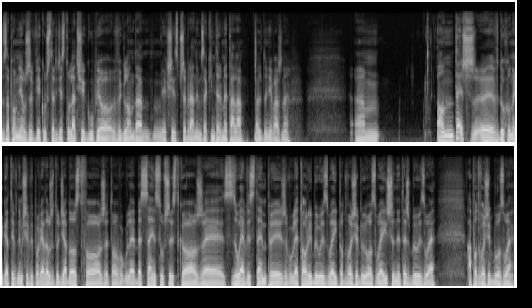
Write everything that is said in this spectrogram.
zapomniał, że w wieku 40 lat się głupio wygląda, jak się jest przebranym za kindermetala, ale to nieważne. Um, on też e, w duchu negatywnym się wypowiadał, że to dziadostwo, że to w ogóle bez sensu wszystko, że złe występy, że w ogóle tory były złe i podwozie było złe i szyny też były złe, a podwozie było złe.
